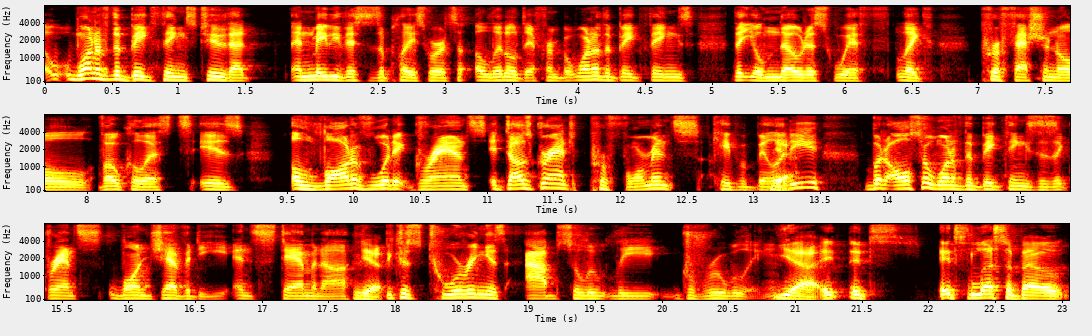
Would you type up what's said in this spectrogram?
uh, one of the big things too that and maybe this is a place where it's a little different but one of the big things that you'll notice with like professional vocalists is a lot of what it grants it does grant performance capability but also one of the big things is it grants longevity and stamina Yeah. because touring is absolutely grueling Yeah, it, it's it's less about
